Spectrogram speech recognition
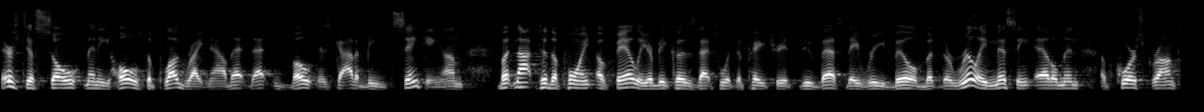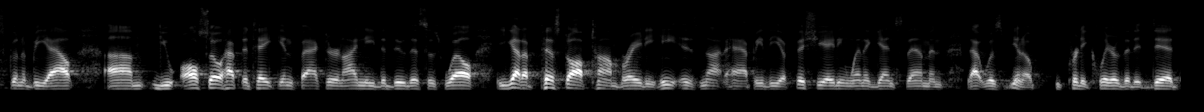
There's just so many holes to plug right now. That that boat has got to be sinking. Um, but not to the point of failure because that's what the Patriots do best. They rebuild, but they're really missing Edelman. Of course, Gronk's going to be out. Um, you also have to take in factor, and I need to do this as well. You got a pissed off Tom Brady. He is not happy. The officiating went against them, and that was, you know, pretty clear that it did.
